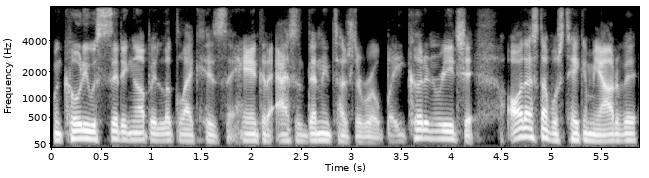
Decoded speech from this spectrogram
When Cody was sitting up, it looked like his hand could have accidentally touched the rope, but he couldn't reach it. All that stuff was taking me out of it.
